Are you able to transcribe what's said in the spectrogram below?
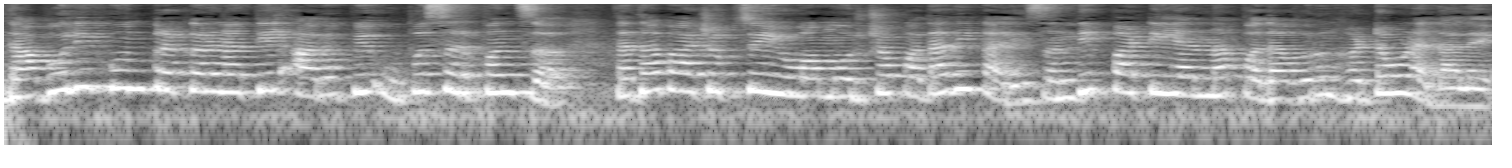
Daboli खून प्रकरणातील आरोपी उपसरपंच तथा भाजपचे युवा मोर्चा पदाधिकारी संदीप पाटील यांना पदावरून हटवण्यात आलंय.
